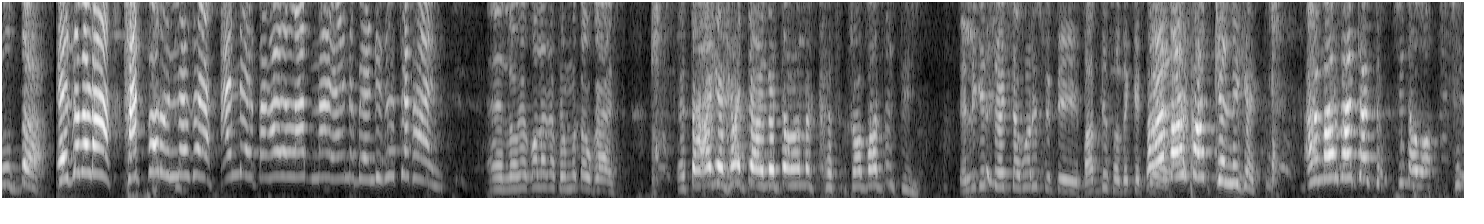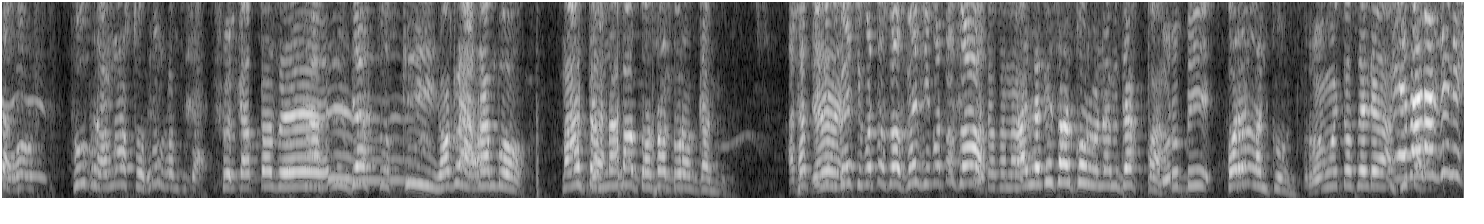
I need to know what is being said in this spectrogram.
দুধ দা। এই যে বেড়া লগে কলা গাছের মতো খাইস। এটা আগে খাইতে আমি তো অনেক সব বাদ দিছি। এলিগিত তো একটা পরিস্থিতি বাদ দিছ দেখে আমার বাদ খেললি খাই আমার বাদ সিধা ও সিধা ও খুব নষ্ট হয়ে গেলাম সিধা। শোল কাঁপতাছে। আপনি দেখছস কি? হগলা মাতাম না মা দরজা দরাজ গামি আশা তুই বেশি করতেছস বেশি করতেছস। না। তাইলে বিচার করুন আমি দেখপা মুরব্বি পরের লান কোন? রং হইতাছে এটা। এই বেড়ার জিনিস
